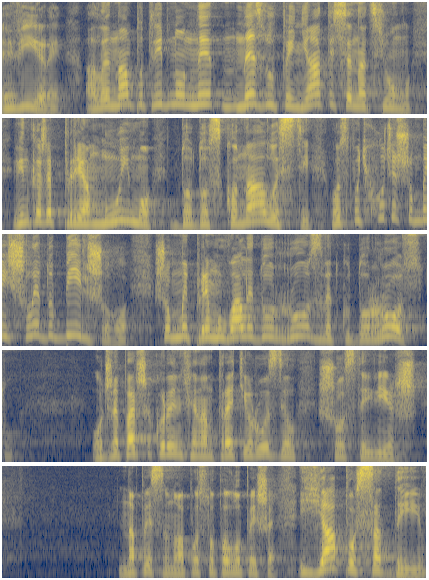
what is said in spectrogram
віри. Але нам потрібно не, не зупинятися на цьому. Він каже, прямуймо до досконалості. Господь хоче, щоб ми йшли до більшого, щоб ми прямували до розвитку, до росту. Отже, 1 Коринфянам, 3 розділ, 6 вірш. написано, апостол Павло пише: Я посадив,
